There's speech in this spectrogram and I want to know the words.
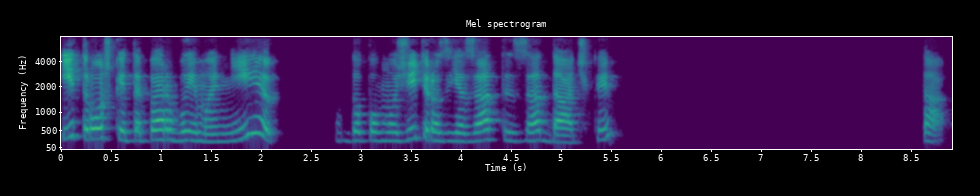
і трошки тепер ви мені допоможіть розв'язати задачки. Так,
